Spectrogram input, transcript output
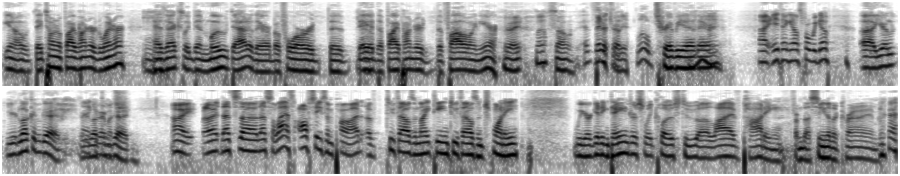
you know Daytona 500 winner Mm-hmm. has actually been moved out of there before the day of the 500 the following year. Right. Well, So it's Bit of just a trivia. little trivia there. all right. Anything else before we go? Uh, you're you're looking good. You're Thank you looking very much. good. All right, all right. That's uh, that's the last off-season pod of 2019, 2020. We are getting dangerously close to uh, live potting from the scene of the crime. Live.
